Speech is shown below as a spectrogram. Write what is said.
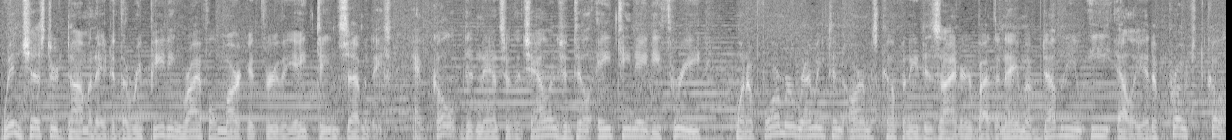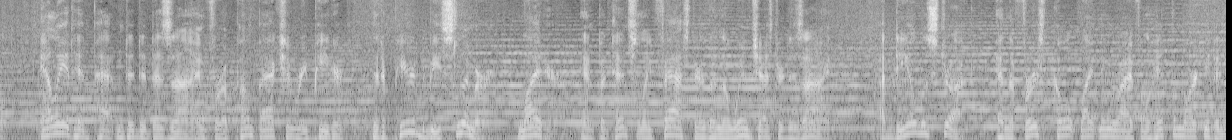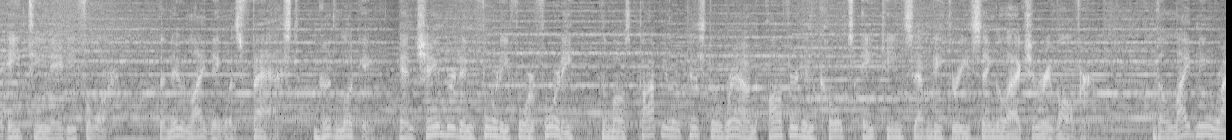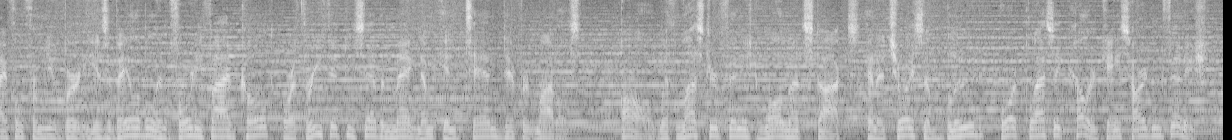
Winchester dominated the repeating rifle market through the 1870s, and Colt didn't answer the challenge until 1883 when a former Remington Arms Company designer by the name of W.E. Elliott approached Colt. Elliott had patented a design for a pump action repeater that appeared to be slimmer, lighter, and potentially faster than the Winchester design. A deal was struck, and the first Colt Lightning rifle hit the market in 1884. The new Lightning was fast, good looking, and chambered in 4440, the most popular pistol round offered in Colt's 1873 single action revolver. The Lightning rifle from Uberti is available in 45 Colt or 357 Magnum in 10 different models, all with luster finished walnut stocks and a choice of blued or classic color case hardened finish.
